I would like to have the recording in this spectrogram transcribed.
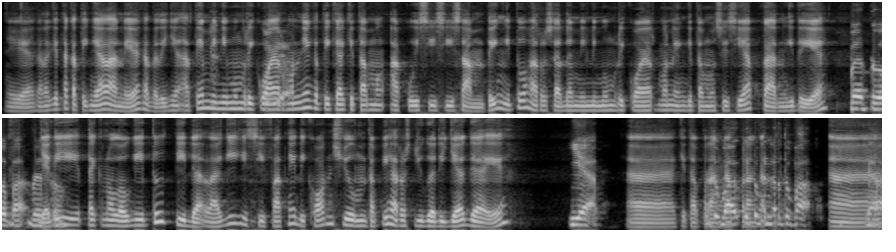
Iya, karena kita ketinggalan ya katanya. Artinya minimum requirementnya ketika kita mengakuisisi something itu harus ada minimum requirement yang kita mesti siapkan gitu ya. Betul pak. Betul. Jadi teknologi itu tidak lagi sifatnya dikonsum tapi harus juga dijaga ya. Iya. Uh, kita perangkat itu, itu benar tuh pak. Uh, nggak,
